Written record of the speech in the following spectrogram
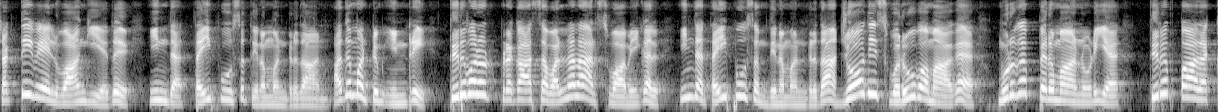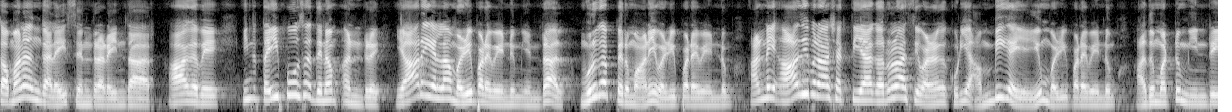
சக்திவேல் வாங்கியது இந்த தைப்பூச தினமன்றுதான். அது மட்டும் இன்றி திருவருட் பிரகாச வள்ளலார் சுவாமிகள் இந்த தைப்பூசம் தினமன்றுதான் ஜோதி ஸ்வரூபமாக முருகப்பெருமானுடைய திருப்பாத கமலங்களை சென்றடைந்தார். ஆகவே இந்த தைப்பூச தினம் அன்று யாரையெல்லாம் வழிபட வேண்டும் என்றால் முருகப்பெருமானை வழிபட வேண்டும். அன்னை ஆதிபராசக்தியாக அருளாசி வழங்கக்கூடிய அம்பிகையையும் வழிபட வேண்டும். அது மட்டும் இன்றி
